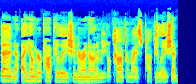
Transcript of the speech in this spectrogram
than a younger population or a non immunocompromised population.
